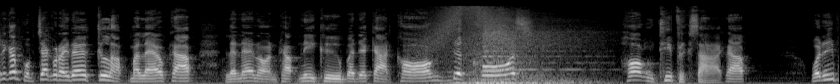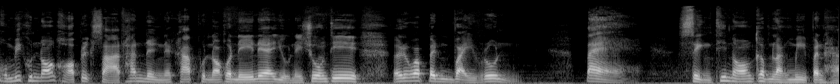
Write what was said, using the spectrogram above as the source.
สวัสดีครับ ผมแจ็คไรเดอร์กลับมาแล้วครับ และแน่นอนครับนี่คือบรรยากาศของ The Coach ห้องที่ปรึกษาครับ วันนี้ผมมีคุณน้องขอปรึกษาท่านหนึ่งนะครับ คุณน้องคนนี้เนี่ยอยู่ในช่วงที่เรียกว่าเป็นวัยรุ่น แต่สิ่งที่น้องกำลังมีปัญหา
